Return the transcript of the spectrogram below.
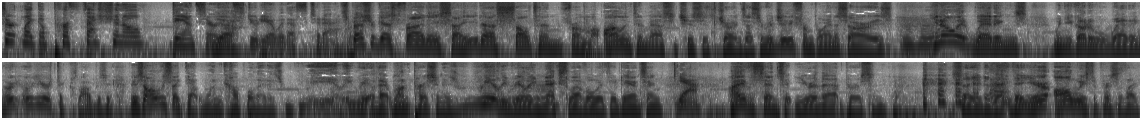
cert like a professional dancer in Yeah. the studio with us today. Special guest Friday, Seyyide Sultan from Arlington, Massachusetts joins us, originally from Buenos Aires. Mm-hmm. You know, at weddings, when you go to a wedding or, or you're at the club, there's always like that one couple that is really, real. that one person is really, really next level with their dancing. Mm-hmm. Yeah. I have a sense that you're that person, Seyyide, that, that you're always the person like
